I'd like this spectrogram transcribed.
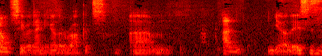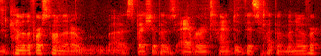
don't see with any other rockets. Um, and you know, this is kind of the first time that a, a spaceship has ever attempted this type of maneuver,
